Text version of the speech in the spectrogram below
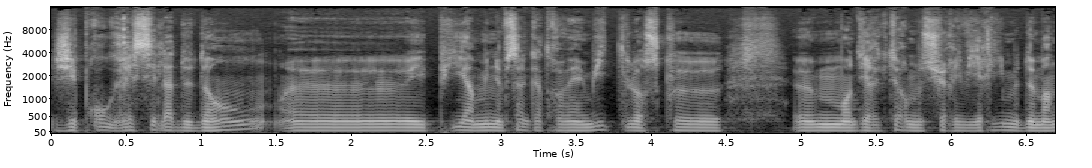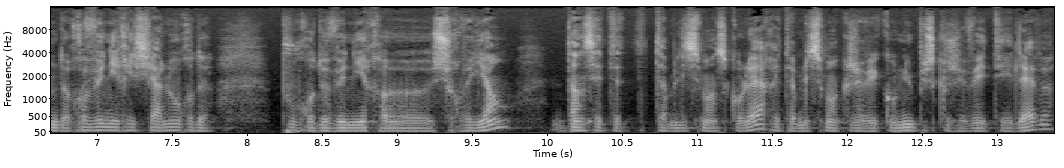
J'ai progressé là-dedans. Euh, et puis en 1988, lorsque euh, mon directeur, Monsieur Rivieri, me demande de revenir ici à Lourdes pour devenir euh, surveillant dans cet établissement scolaire, établissement que j'avais connu puisque j'avais été élève,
